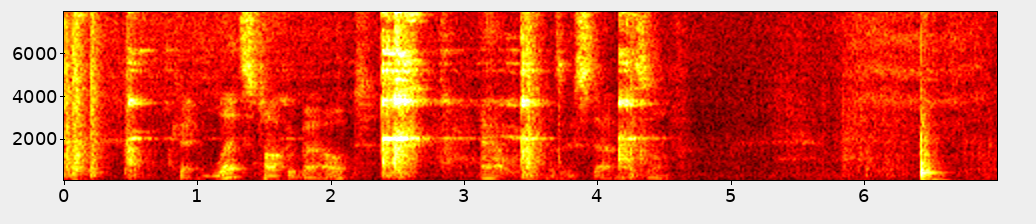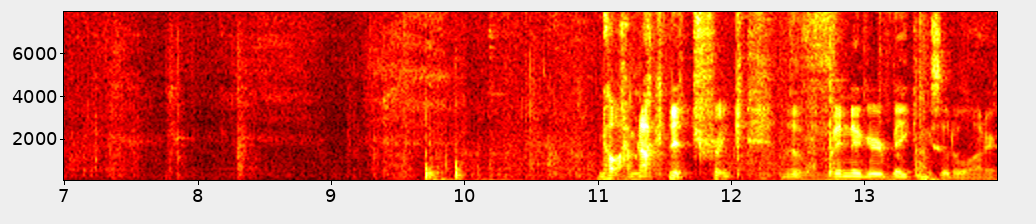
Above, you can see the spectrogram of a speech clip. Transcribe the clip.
Okay, let's talk about... Ow, as I stab myself. No, I'm not going to drink the vinegar baking soda water.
